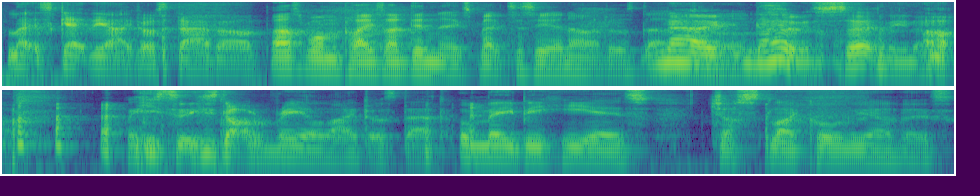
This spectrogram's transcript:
Let's get the Idles dad on. That's one place I didn't expect to see an Idles dad. No, no, certainly not. he's, he's not a real Idles dad. Or maybe he is, just like all the others.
